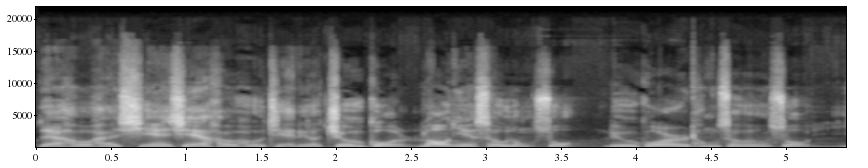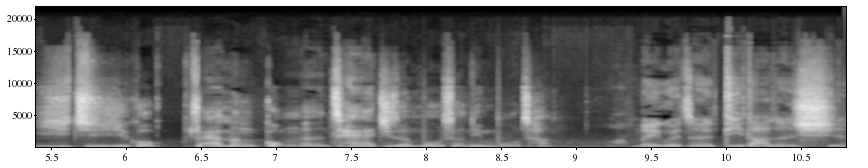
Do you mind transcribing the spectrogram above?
然后还先先后后建立了九个老年收容所、六个儿童收容所，以及一个专门供嗯残疾人谋生的牧场。哇美国真的地大人稀，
